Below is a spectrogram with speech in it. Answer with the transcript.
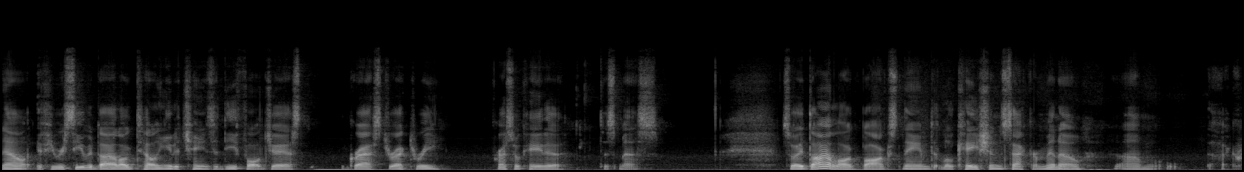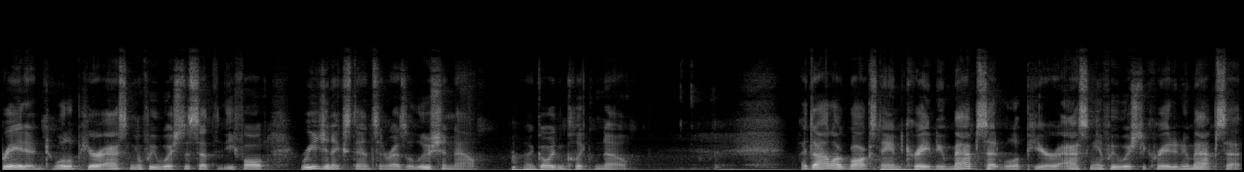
now, if you receive a dialog telling you to change the default JS grass directory, press OK to dismiss. So a dialog box named location Sacramento um, created will appear asking if we wish to set the default region extents and resolution now. now. Go ahead and click No. A dialog box named Create New Map Set will appear asking if we wish to create a new map set.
